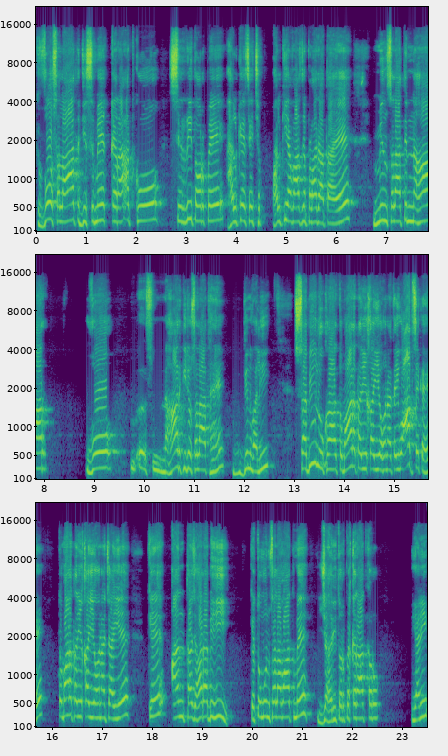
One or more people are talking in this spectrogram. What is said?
کہ وہ صلات جس میں قراءت کو سری طور پہ ہلکے سے چھپ، ہلکی آواز میں پڑھا جاتا ہے، من صلاۃ النہار، وہ، نہار کی جو صلات ہیں، دن والی سبھی کا تمہارا طریقہ یہ ہونا چاہیے، وہ آپ سے کہے، تمہارا طریقہ یہ ہونا چاہیے کہ ان تجہر بھی کہ تم ان صلوات میں جہری طور پہ قرات کرو۔ یعنی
